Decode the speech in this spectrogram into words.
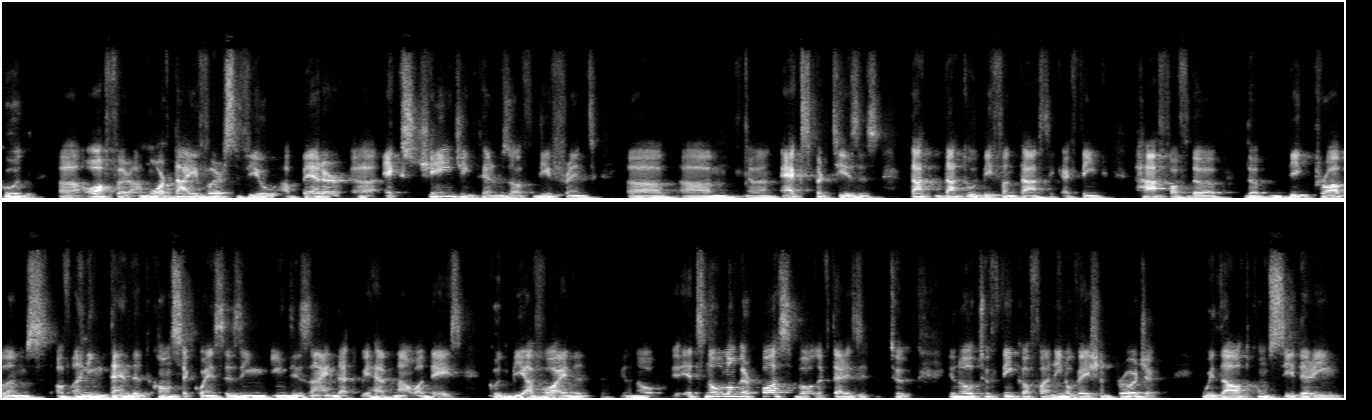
could uh, offer a more diverse view, a better uh, exchange in terms of different uh, um, expertises, that, that would be fantastic. I think half of the, the big problems of unintended consequences in, in design that we have nowadays could be avoided. You know, it's no longer possible Lefteris to you know to think of an innovation project without considering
